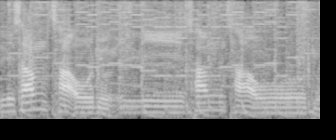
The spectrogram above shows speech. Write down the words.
일, 이, 삼, 사, 오, 육. 일, 이, 삼, 사, 오, 육.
